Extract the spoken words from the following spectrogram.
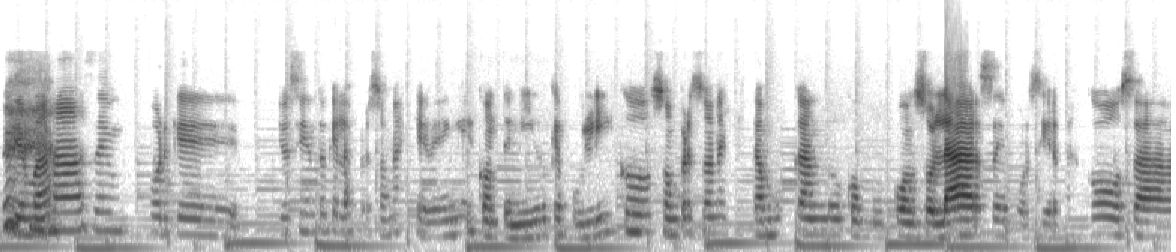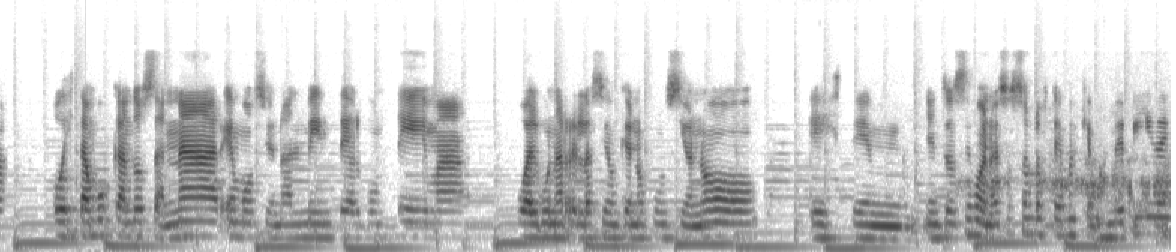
que más hacen porque yo siento que las personas que ven el contenido que publico son personas que están buscando como consolarse por ciertas cosas o están buscando sanar emocionalmente algún tema o alguna relación que no funcionó. Este, entonces, bueno, esos son los temas que más me piden.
